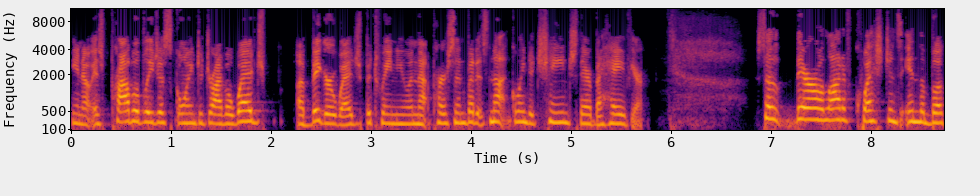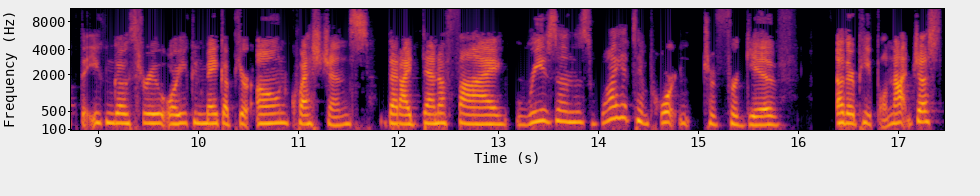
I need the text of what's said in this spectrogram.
You know is probably just going to drive a wedge a bigger wedge between you and that person but it's not going to change their behavior. So there are a lot of questions in the book that you can go through or you can make up your own questions that identify reasons why it's important to forgive other people not just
